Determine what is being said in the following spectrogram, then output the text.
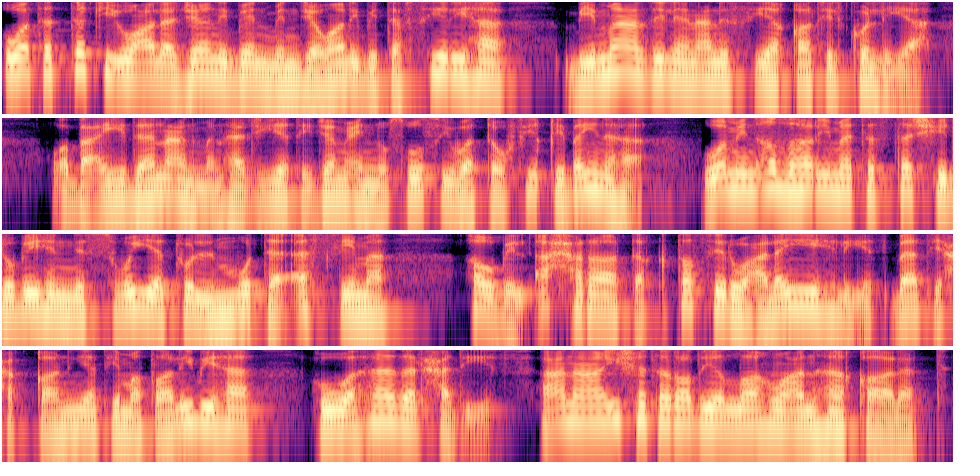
وتتكئ على جانب من جوانب تفسيرها بمعزل عن السياقات الكلية وبعيدا عن منهجية جمع النصوص والتوفيق بينها ومن أظهر ما تستشهد به النسوية المتأسلمة أو بالأحرى تقتصر عليه لإثبات حقانية مطالبها هو هذا الحديث. عن عائشة رضي الله عنها قالت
